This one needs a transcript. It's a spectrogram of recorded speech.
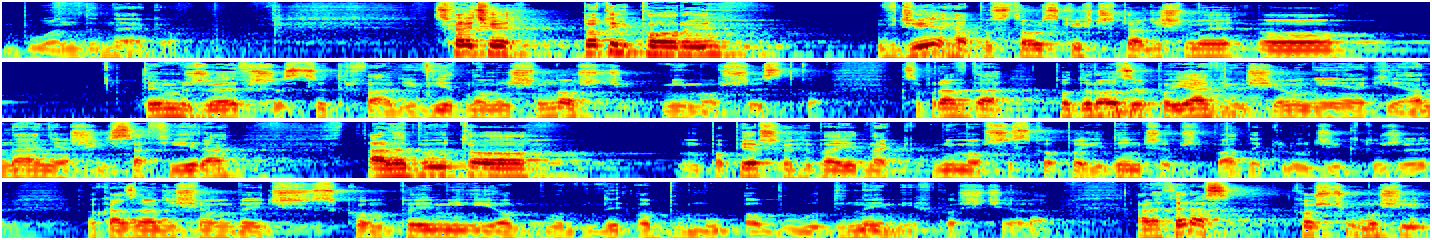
błędnego. Słuchajcie, do tej pory w dziejach apostolskich czytaliśmy o tym, że wszyscy trwali w jednomyślności, mimo wszystko. Co prawda po drodze pojawił się niejaki Ananiasz i Safira, ale był to po pierwsze, chyba jednak mimo wszystko pojedynczy przypadek ludzi, którzy okazali się być skąpymi i obłudny, obłudnymi w kościele. Ale teraz Kościół musi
